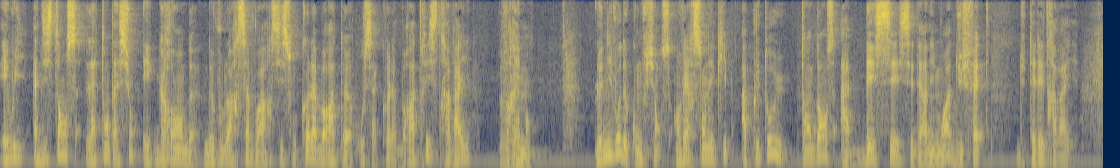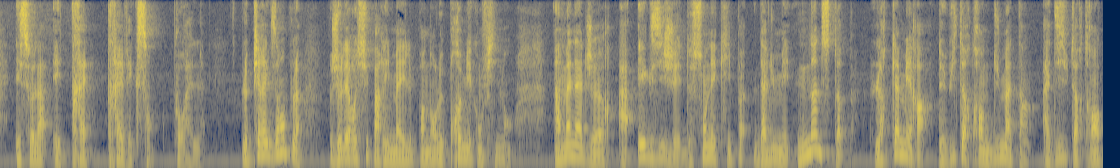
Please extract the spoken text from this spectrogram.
Et oui, à distance, la tentation est grande de vouloir savoir si son collaborateur ou sa collaboratrice travaille vraiment. Le niveau de confiance envers son équipe a plutôt eu tendance à baisser ces derniers mois du fait du télétravail. Et cela est très, très vexant pour elle. Le pire exemple, je l'ai reçu par email pendant le premier confinement. Un manager a exigé de son équipe d'allumer non-stop leur caméra de 8h30 du matin à 18h30,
